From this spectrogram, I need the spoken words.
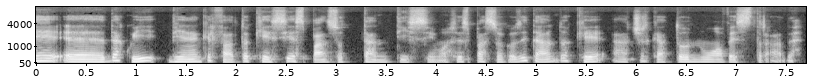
E eh, da qui viene anche il fatto che si è espanso tantissimo, si è espanso così tanto che ha cercato nuove strade.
